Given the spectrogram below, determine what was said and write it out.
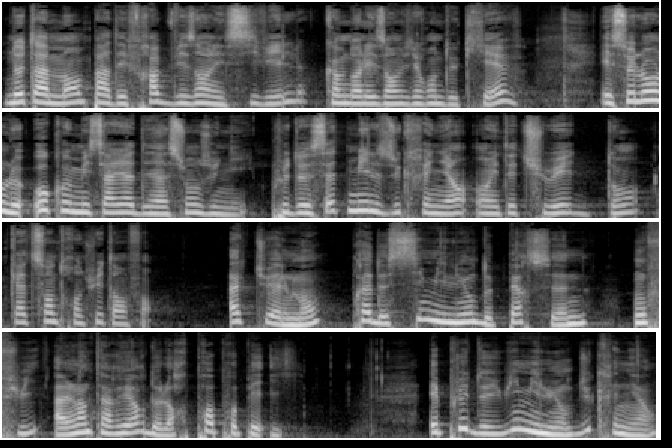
notamment par des frappes visant les civils, comme dans les environs de Kiev, et selon le Haut Commissariat des Nations Unies, plus de 7000 Ukrainiens ont été tués, dont 438 enfants. Actuellement, près de 6 millions de personnes ont fui à l'intérieur de leur propre pays. et plus de 8 millions d'Ukrainiens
